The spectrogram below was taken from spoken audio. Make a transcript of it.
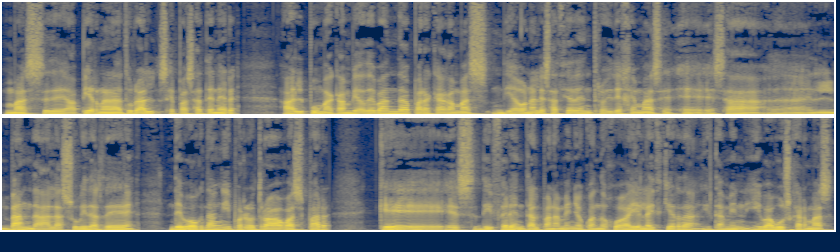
más eh, a pierna natural, se pasa a tener al Puma cambiado de banda para que haga más diagonales hacia adentro y deje más eh, eh, esa banda a las subidas de, de, Bogdan y por el otro a Gaspar que es diferente al panameño cuando juega ahí en la izquierda y también iba a buscar más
